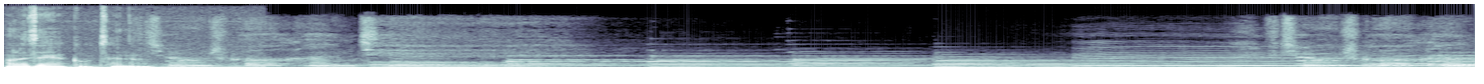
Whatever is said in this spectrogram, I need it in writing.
Ale za jaką cenę? Wciąż kocham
